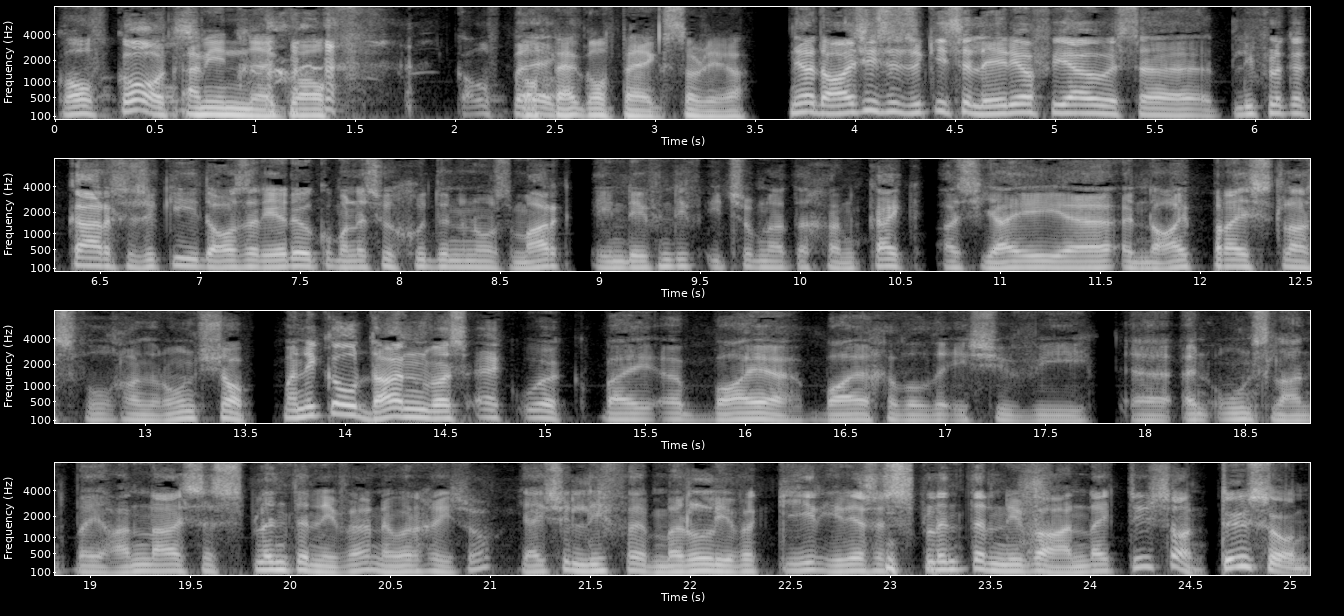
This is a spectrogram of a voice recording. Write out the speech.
Golf carts. I mean, uh, golf, golf golf, bag. bag, golf bags, sorry. Yeah. Ja, daai is die Suzuki Celerio vir jou is 'n lieflike kar. Suzuki, daar's 'n rede hoekom hulle so goed doen in ons mark en definitief iets om na te gaan kyk as jy uh, in daai prysklas wil gaan rondshop. Maar Nicole, dan was ek ook by 'n baie baie gewilde SUV uh, in ons land by Hyundai se splinternuwe. Nou hoor jy hierso, jy's so lief vir middelewe kier. Hierdie is 'n splinternuwe Hyundai Tucson. Tucson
